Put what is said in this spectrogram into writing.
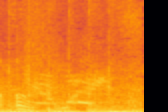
uh -uh.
